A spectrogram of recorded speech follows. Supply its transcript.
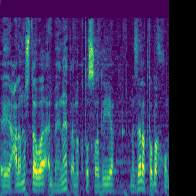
على مستوى البيانات الاقتصادية ما زال التضخم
